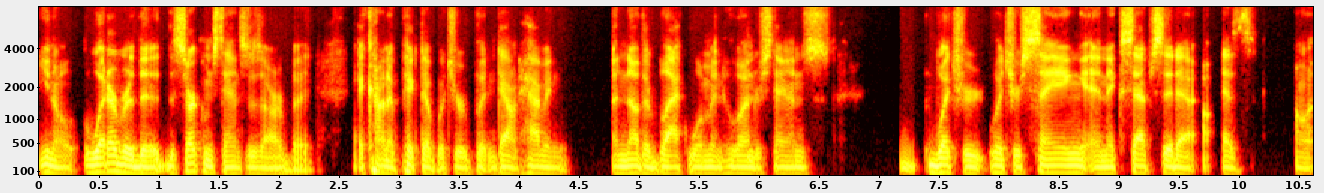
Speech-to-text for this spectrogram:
you know whatever the the circumstances are but it kind of picked up what you were putting down having another black woman who understands what you're what you're saying and accepts it as uh,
